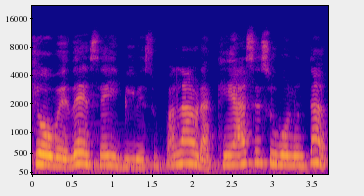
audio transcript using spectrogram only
que obedece y vive su palabra, que hace su voluntad.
